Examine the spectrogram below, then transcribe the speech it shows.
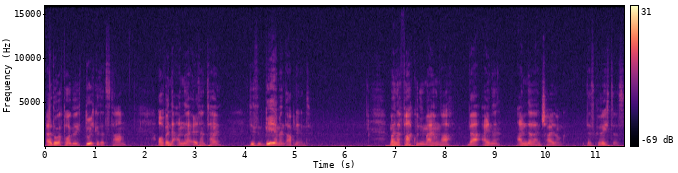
äh, sogar vor Gericht durchgesetzt haben, auch wenn der andere Elternteil dies vehement ablehnt. Meiner fachkundigen Meinung nach wäre eine andere Entscheidung des Gerichtes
